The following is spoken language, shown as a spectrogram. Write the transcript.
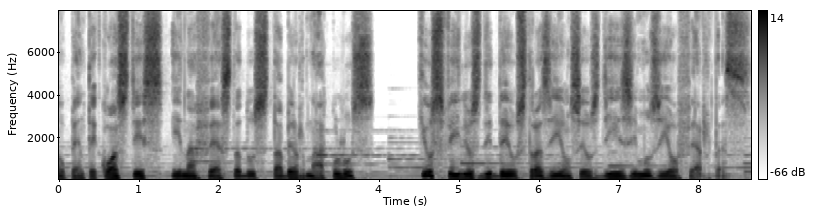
no Pentecostes e na festa dos tabernáculos, que os filhos de Deus traziam seus dízimos e ofertas.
